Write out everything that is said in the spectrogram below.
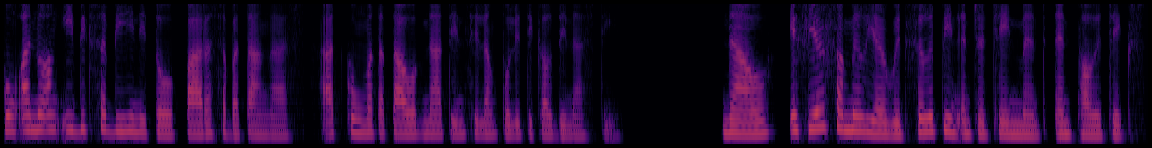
kung ano ang ibig sabihin nito para sa Batangas at kung matatawag natin silang political dynasty. Now, if you're familiar with Philippine entertainment and politics,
